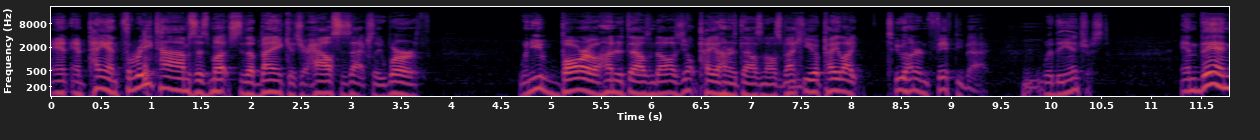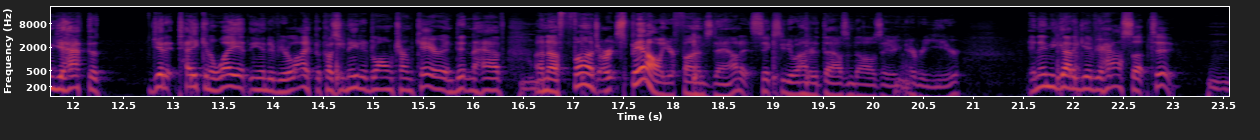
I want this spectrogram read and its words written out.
and, and paying three times as much to the bank as your house is actually worth. When you borrow hundred thousand dollars, you don't pay hundred thousand dollars back. You pay like two hundred and fifty back with the interest, and then you have to get it taken away at the end of your life because you needed long term care and didn't have mm-hmm. enough funds, or spent all your funds down at sixty to hundred thousand dollars every year, and then you got to give your house up too, mm-hmm.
